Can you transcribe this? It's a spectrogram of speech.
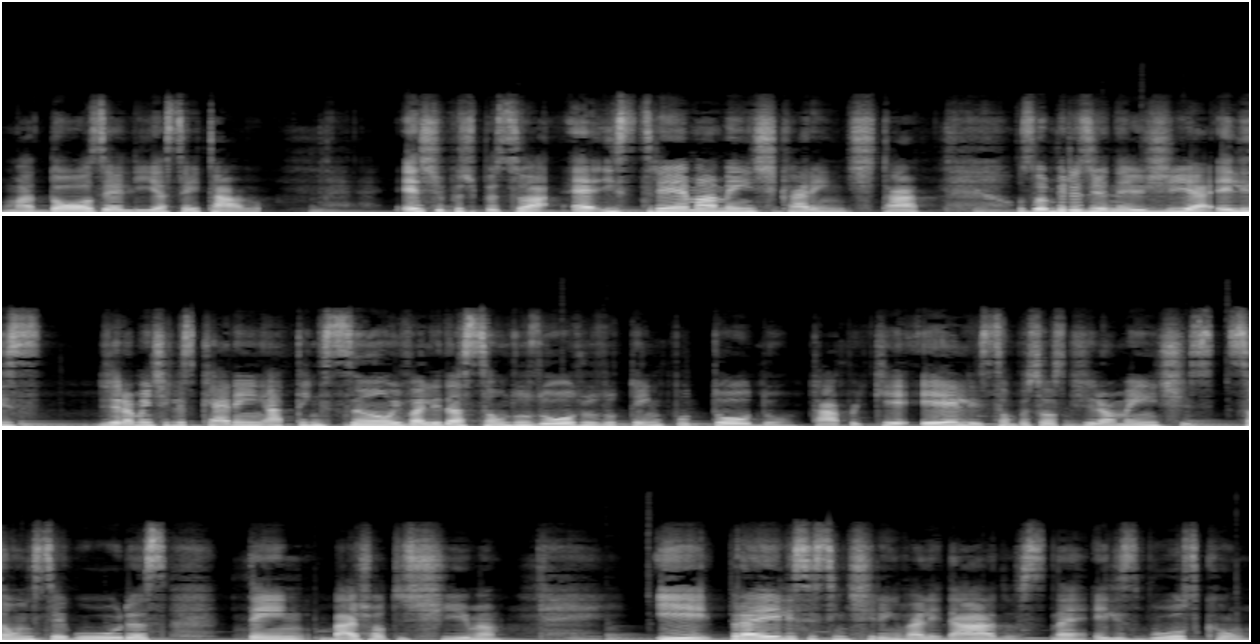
uma dose ali aceitável. Esse tipo de pessoa é extremamente carente, tá? Os vampiros de energia, eles geralmente eles querem atenção e validação dos outros o tempo todo, tá? Porque eles são pessoas que geralmente são inseguras, têm baixa autoestima. E para eles se sentirem validados, né, eles buscam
